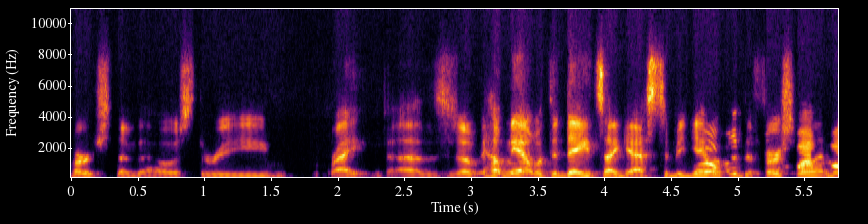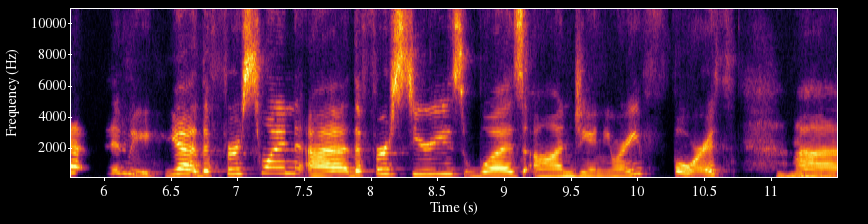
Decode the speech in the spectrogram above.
first of those three, right? Uh, so help me out with the dates, I guess, to begin yeah, with. The first one. Did we? Yeah, the first one, uh, the first series was on January 4th. Mm-hmm. Um,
